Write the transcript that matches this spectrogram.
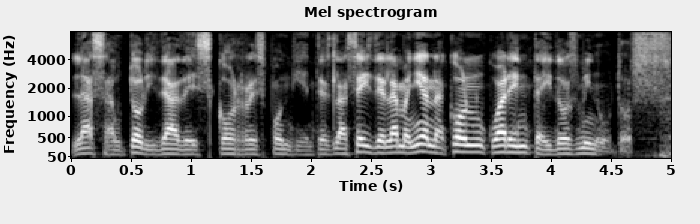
las autoridades correspondientes. Las seis de la mañana con 42 minutos.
